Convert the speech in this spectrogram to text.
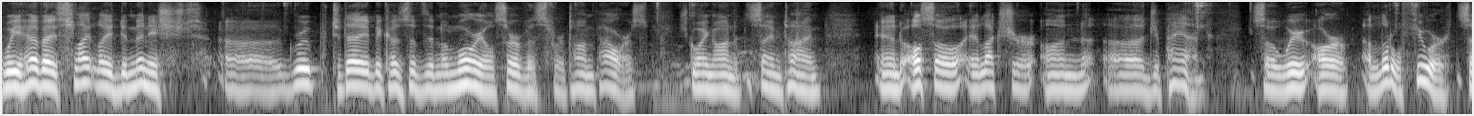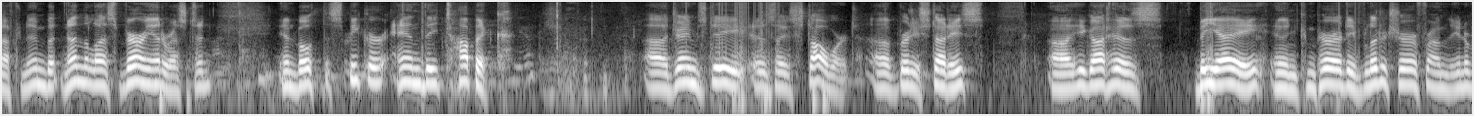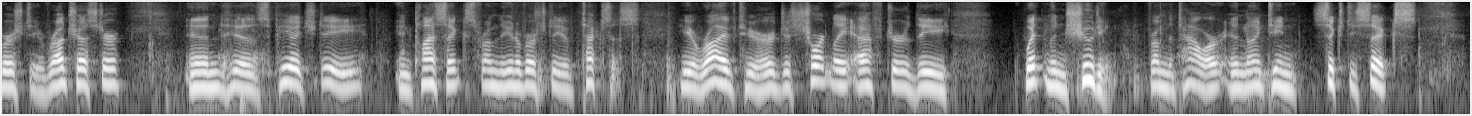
we have a slightly diminished uh, group today because of the memorial service for Tom Powers, which is going on at the same time, and also a lecture on uh, Japan. So we are a little fewer this afternoon, but nonetheless very interested in both the speaker and the topic. Uh, James D is a stalwart of British studies. Uh, he got his BA in comparative literature from the University of Rochester and his PhD in classics from the University of Texas. He arrived here just shortly after the Whitman shooting from the tower in 1966.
